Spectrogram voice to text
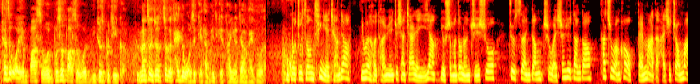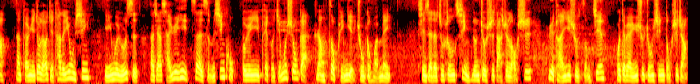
下次我演八十分，不是八十分，你就是不及格。那这就这个态度，我是给他们一直给团员这样态度的。不过朱宗庆也强调，因为和团员就像家人一样，有什么都能直说，就算刚吃完生日蛋糕，他吃完后该骂的还是照骂，但团员都了解他的用心。也因为如此，大家才愿意再怎么辛苦都愿意配合节目修改，让作品演出更完美。现在的朱宗庆仍旧是大学老师，乐团艺术总监、国家表演艺术中心董事长。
